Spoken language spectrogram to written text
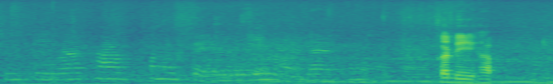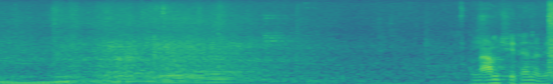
จริงๆแล้วถ้าถ้ามันเป็นอย่างนี้หน่อยได้ก็ดีครับ น้ำฉีดให้หน่อยดิ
